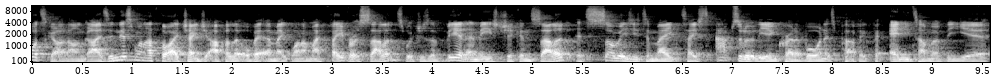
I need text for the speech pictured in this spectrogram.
What's going on guys? In this one I thought I'd change it up a little bit and make one of my favorite salads, which is a Vietnamese chicken salad. It's so easy to make, tastes absolutely incredible, and it's perfect for any time of the year.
